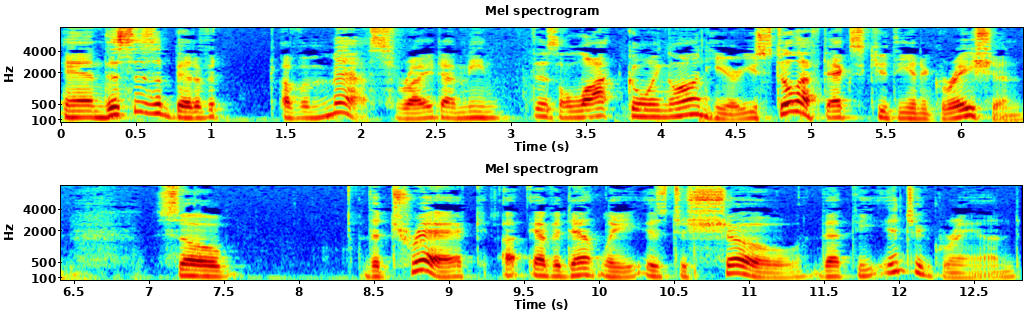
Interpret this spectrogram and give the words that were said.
And this is a bit of a of a mess, right? I mean, there's a lot going on here. You still have to execute the integration. So the trick, uh, evidently, is to show that the integrand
